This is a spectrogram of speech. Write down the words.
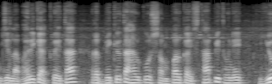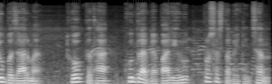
जिल्लाभरिका क्रेता र विक्रेताहरूको सम्पर्क स्थापित हुने यो बजारमा थोक तथा खुद्रा व्यापारीहरू प्रशस्त भेटिन्छन्।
